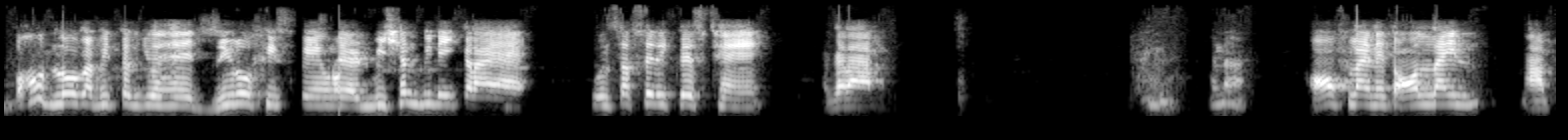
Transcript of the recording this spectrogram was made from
बहुत लोग अभी तक जो है ज़ीरो फ़ीस पे, उन्होंने एडमिशन भी नहीं कराया है। उन सबसे रिक्वेस्ट है, अगर आप, है ना? ऑफलाइन है तो ऑनलाइन आप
